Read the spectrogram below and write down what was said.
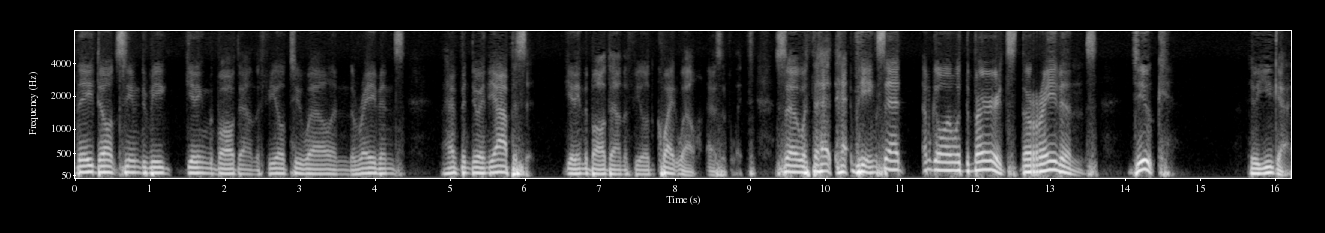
They don't seem to be getting the ball down the field too well, and the Ravens have been doing the opposite getting the ball down the field quite well as of late. So, with that being said, I'm going with the Birds, the Ravens. Duke, who you got?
